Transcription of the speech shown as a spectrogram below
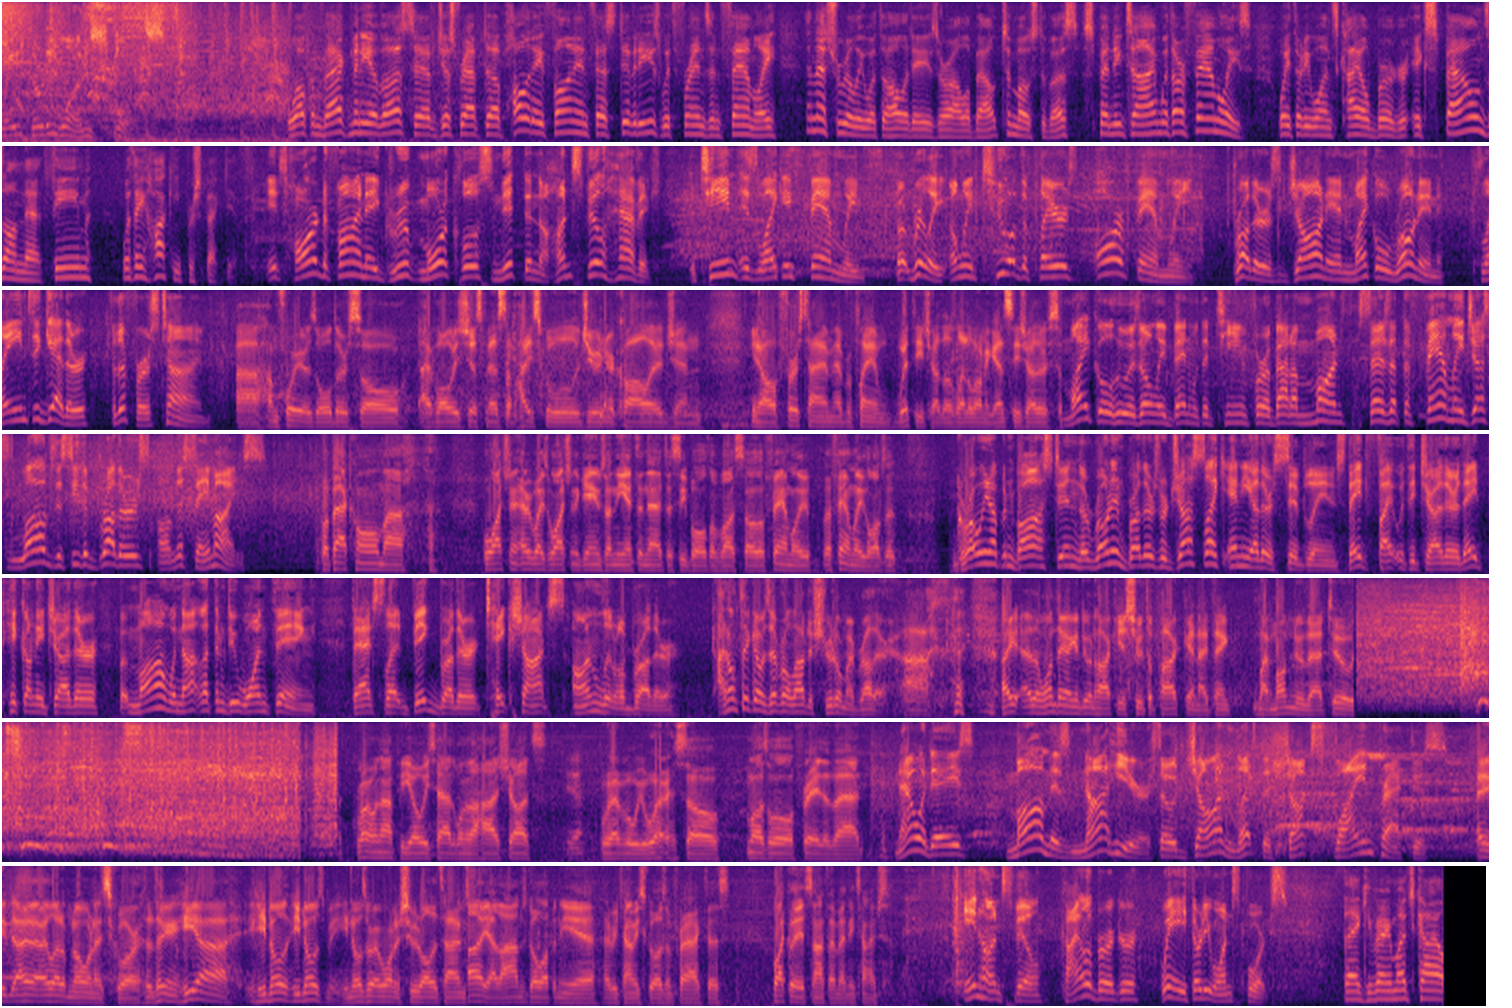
WAAY 31 Sports. Welcome back. Many of us have just wrapped up holiday fun and festivities with friends and family, and that's really what the holidays are all about to most of us, spending time with our families. WAAY 31's Kyle Burger expounds on that theme with a hockey perspective. It's hard to find a group more close-knit than the Huntsville Havoc. The team is like a family, but really only two of the players are family. Brothers John and Michael Ronan playing together for the first time. Uh, I'm four years older, so I've always just missed them high school, junior college, and, you know, first time ever playing with each other, let alone against each other. So Michael, who has only been with the team for about a month, says that the family just loves to see the brothers on the same ice. But back home, uh, watching everybody's watching the games on the internet to see both of us, so the family, the family loves it. Growing up in Boston, the Ronan brothers were just like any other siblings. They'd fight with each other, they'd pick on each other, but mom would not let them do one thing. That's let big brother take shots on little brother. I don't think I was ever allowed to shoot on my brother. Uh, I, the one thing I can do in hockey is shoot the puck, and I think my mom knew that too. Growing up, he always had one of the hottest shots Yeah. wherever we were, so I was a little afraid of that. Nowadays, mom is not here, so John lets the shots fly in practice. I, I, I let him know when I score. The thing, he uh, he knows he knows me. He knows where I want to shoot all the time. Oh yeah, the arms go up in the air every time he scores in practice. Luckily, it's not that many times. In Huntsville, Kyle Burger, WAAY 31 Sports. Thank you very much, Kyle.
